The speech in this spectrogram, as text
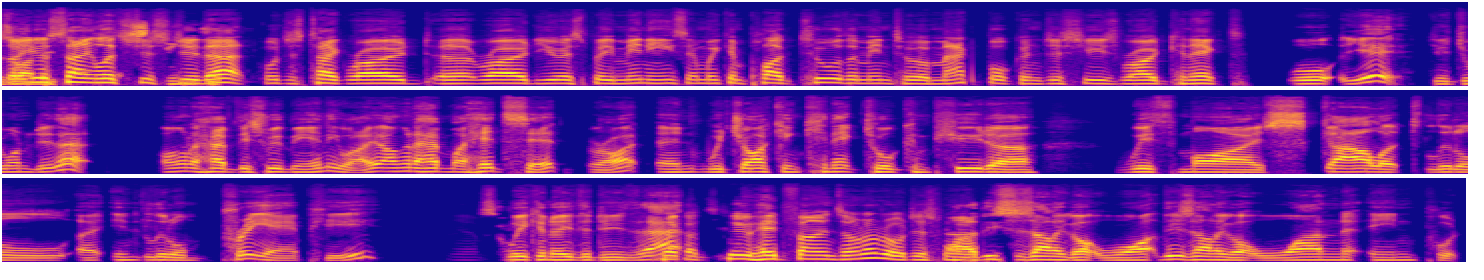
So I you're saying let's just do that. We'll just take Rode uh, Rode USB minis and we can plug two of them into a MacBook and just use Rode Connect. Well, yeah. Did you want to do that? I'm going to have this with me anyway. I'm going to have my headset, right, and which I can connect to a computer with my Scarlett little uh, in, little preamp here. So we can either do that. got two headphones on it or just Uh, one? this has only got one. This has only got one input.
